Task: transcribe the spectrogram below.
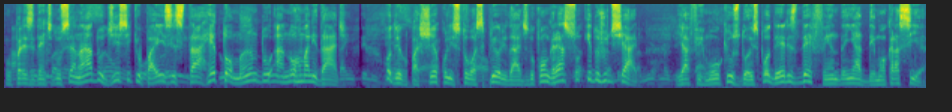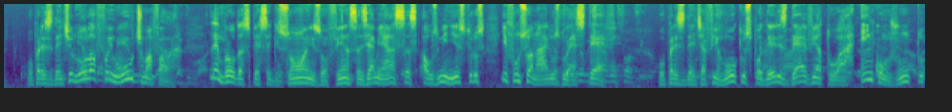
O presidente do Senado disse que o país está retomando a normalidade. Rodrigo Pacheco listou as prioridades do Congresso e do Judiciário e afirmou que os dois poderes defendem a democracia. O presidente Lula foi o último a falar. Lembrou das perseguições, ofensas e ameaças aos ministros e funcionários do STF. O presidente afirmou que os poderes devem atuar em conjunto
